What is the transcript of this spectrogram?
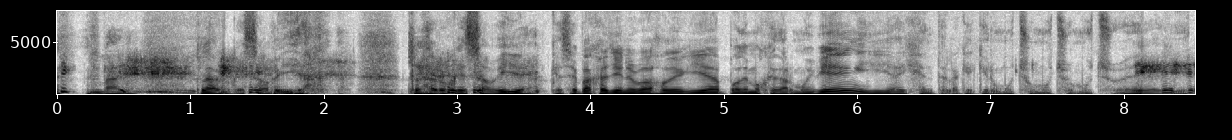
vale. Claro que sabía, claro que sabía. Que sepas que allí en el Bajo de Guía podemos quedar muy bien y hay gente a la que quiero mucho, mucho, mucho. ¿eh?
